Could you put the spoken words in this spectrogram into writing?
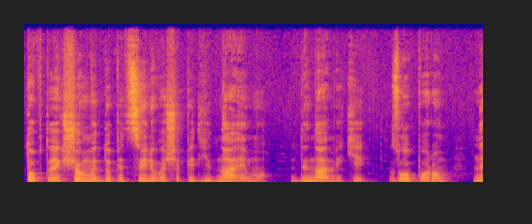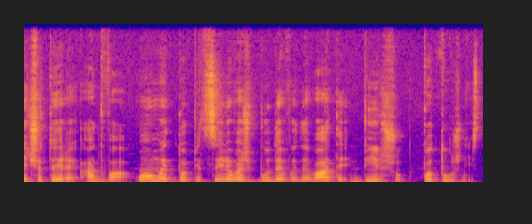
Тобто, якщо ми до підсилювача під'єднаємо динаміки з опором не 4, а 2 Оми, то підсилювач буде видавати більшу потужність.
